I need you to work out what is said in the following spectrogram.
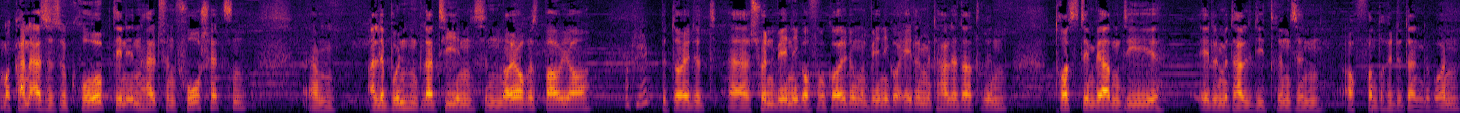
Man kann also so grob den Inhalt schon vorschätzen. Ähm, alle bunten Platinen sind ein neueres Baujahr. Okay. Bedeutet äh, schon weniger Vergoldung und weniger Edelmetalle da drin. Trotzdem werden die Edelmetalle, die drin sind, auch von der Hütte dann gewonnen.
